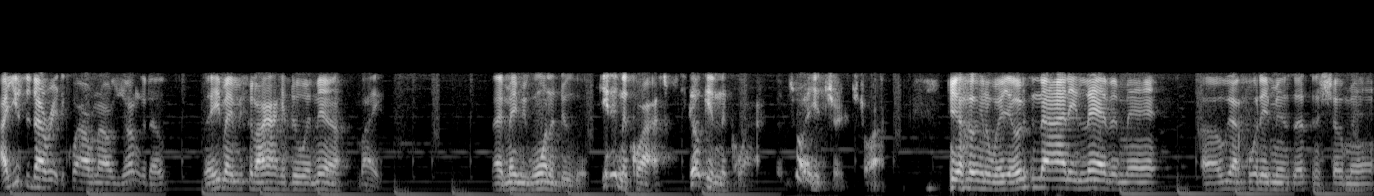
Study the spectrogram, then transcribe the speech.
I used to direct the crowd when I was younger though, but he made me feel like I can do it now. Like, like made me want to do it. Get in the choir. Go get in the choir. Enjoy your church choir. Yo, anyway, yo, it's nine eleven, man. Uh, we got 48 minutes left in the show, man.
